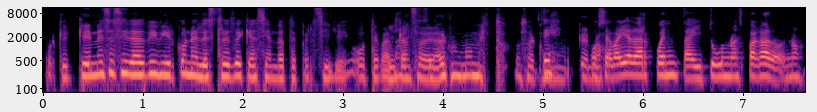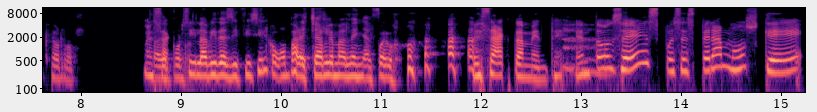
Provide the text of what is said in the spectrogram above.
porque qué necesidad vivir con el estrés de que Hacienda te persigue o te va a alcanzar en algún momento. O sea, como o se vaya a dar cuenta y tú no has pagado, ¿no? Qué horror por sí la vida es difícil como para echarle más leña al fuego. Exactamente. Entonces, pues esperamos que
